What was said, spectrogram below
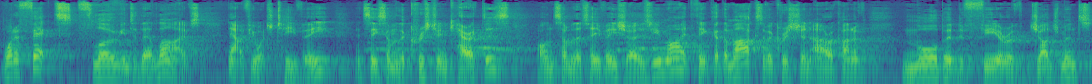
What effects flow into their lives? Now, if you watch TV and see some of the Christian characters on some of the TV shows, you might think that the marks of a Christian are a kind of morbid fear of judgment,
